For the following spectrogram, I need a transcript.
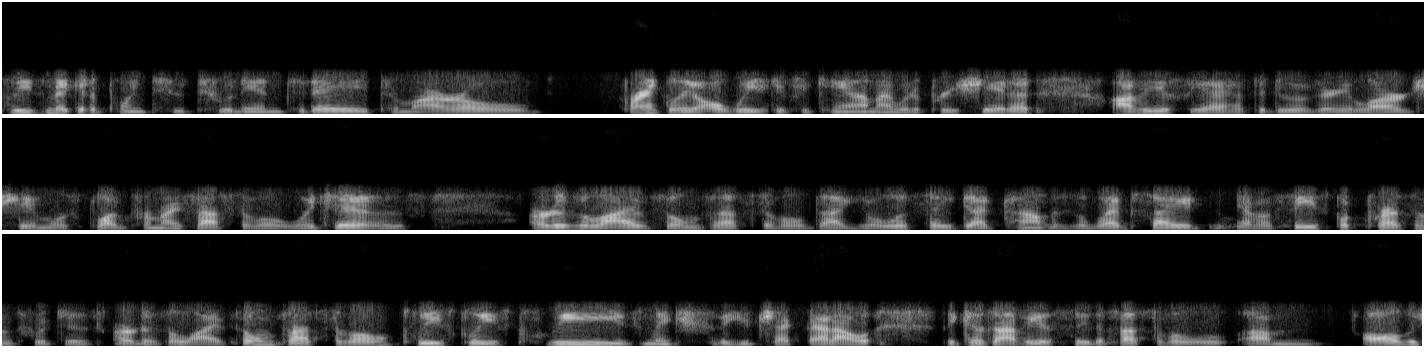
please make it a point to tune in today, tomorrow, frankly all week if you can. I would appreciate it. Obviously, I have to do a very large shameless plug for my festival, which is Art is Alive Film Festival. Yolasite.com is the website. We have a Facebook presence, which is Art is Alive Film Festival. Please, please, please make sure that you check that out because obviously the festival, um, all the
